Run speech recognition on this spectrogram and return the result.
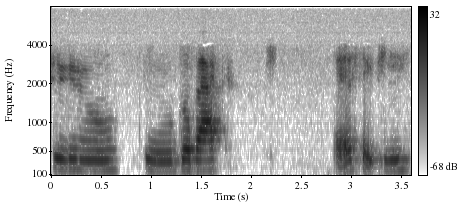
to to go back ASAP.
